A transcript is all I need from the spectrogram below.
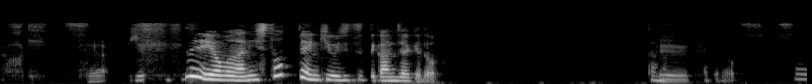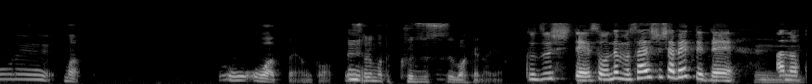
あきつい。きついよ、もう何しとってん、休日って感じやけど。楽しえかったけど。ー、それ、まあ、お終わったやんか。うんそれまた崩すわけなんや。崩して、そう、でも最初喋ってて、えーあの、フェ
